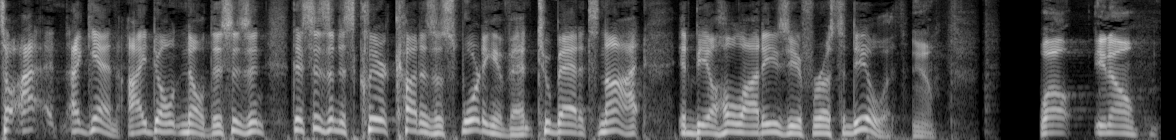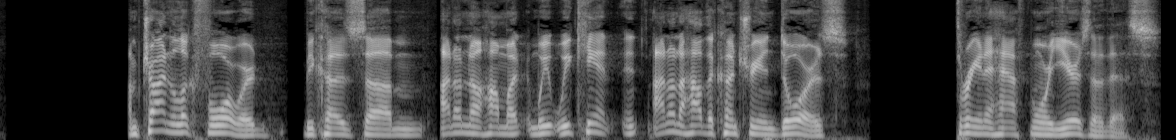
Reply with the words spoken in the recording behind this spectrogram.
So I, again, I don't know. This isn't this isn't as clear cut as a sporting event. Too bad it's not. It'd be a whole lot easier for us to deal with. Yeah. Well, you know, I'm trying to look forward because um, I don't know how much we, we can't. I don't know how the country endures three and a half more years of this.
